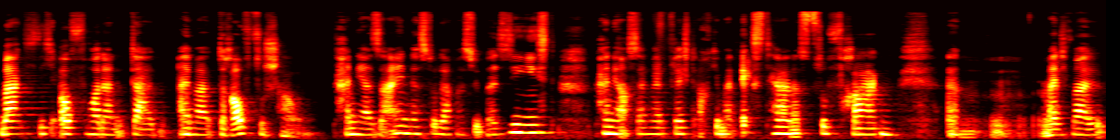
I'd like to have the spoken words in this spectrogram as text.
mag ich dich auffordern, da einmal drauf zu schauen. Kann ja sein, dass du da was übersiehst. Kann ja auch sein, wenn vielleicht auch jemand externes zu fragen. Ähm, manchmal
